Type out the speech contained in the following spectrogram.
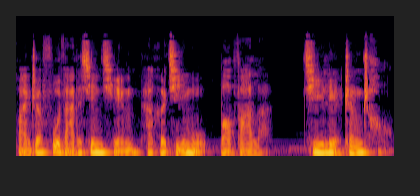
怀着复杂的心情，他和吉姆爆发了激烈争吵。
